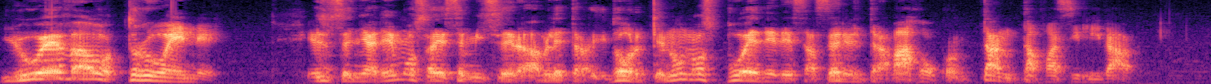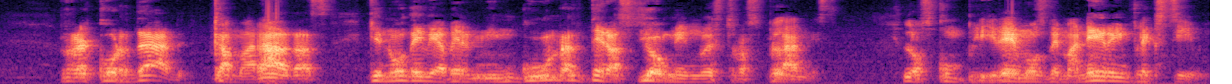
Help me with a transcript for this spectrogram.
llueva o truene. Enseñaremos a ese miserable traidor que no nos puede deshacer el trabajo con tanta facilidad. Recordad, camaradas, que no debe haber ninguna alteración en nuestros planes. Los cumpliremos de manera inflexible.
